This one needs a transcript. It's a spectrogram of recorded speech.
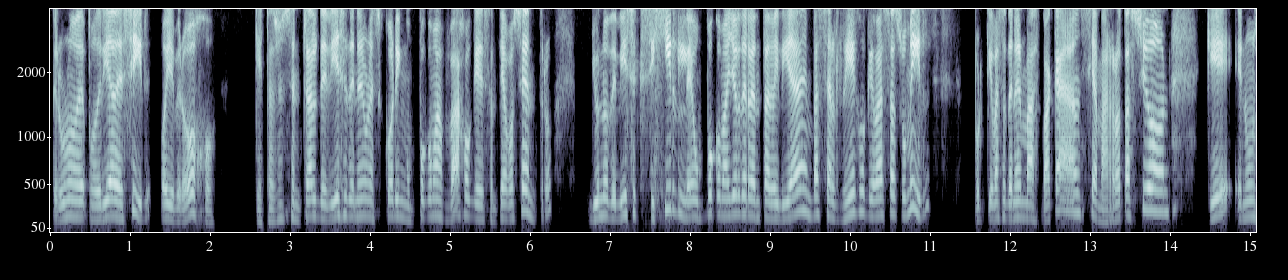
pero uno podría decir, oye, pero ojo, que Estación Central debiese tener un scoring un poco más bajo que Santiago Centro, y uno debiese exigirle un poco mayor de rentabilidad en base al riesgo que vas a asumir, porque vas a tener más vacancia, más rotación, que en un,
